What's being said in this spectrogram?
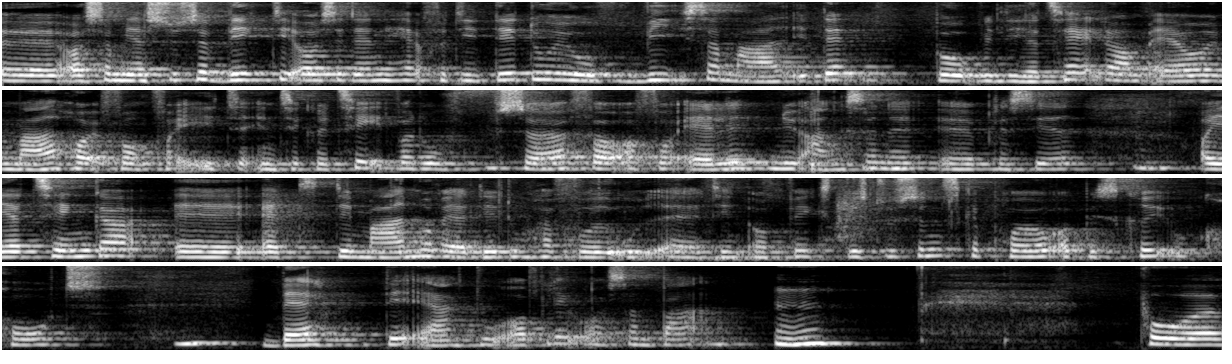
Øh, og som jeg synes er vigtigt også i den her, fordi det du jo viser meget i den bog, vi lige har talt om, er jo en meget høj form for integritet, hvor du sørger for at få alle nuancerne øh, placeret. Mm. Og jeg tænker, øh, at det meget må være det, du har fået ud af din opvækst. Hvis du sådan skal prøve at beskrive kort, mm. hvad det er, du oplever som barn. På,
